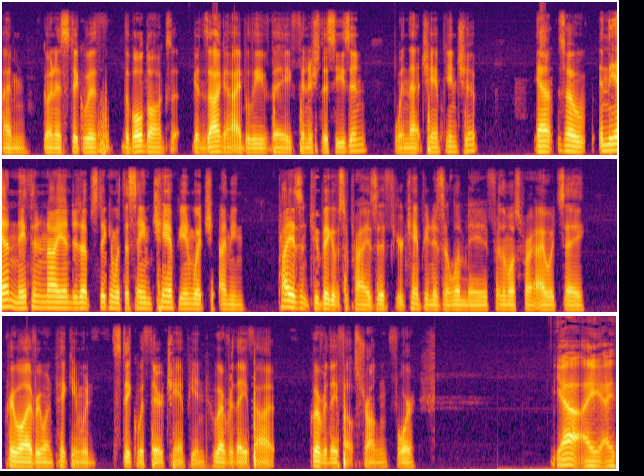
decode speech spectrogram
I'm going to stick with the Bulldogs. Gonzaga, I believe they finished the season win that championship. Yeah, so in the end, Nathan and I ended up sticking with the same champion, which I mean, probably isn't too big of a surprise if your champion isn't eliminated. For the most part, I would say pretty well everyone picking would stick with their champion, whoever they thought, whoever they felt strong for. Yeah, I, I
